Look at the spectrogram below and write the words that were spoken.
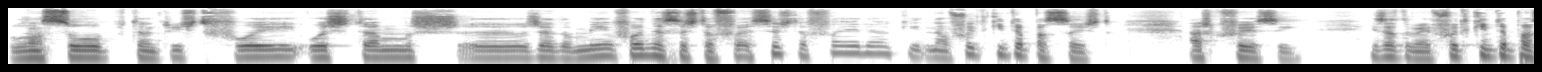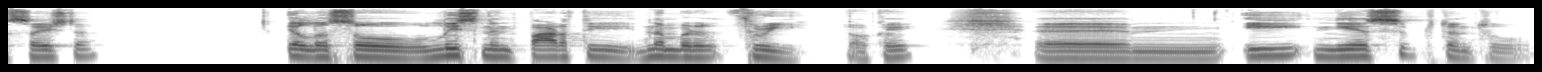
lançou, portanto, isto foi, hoje estamos, uh, hoje é domingo, foi na sexta-feira, sexta-feira, não, foi de quinta para sexta, acho que foi assim, exatamente, foi de quinta para sexta, ele lançou Listening Party Number 3, ok? Um, e nesse, portanto,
